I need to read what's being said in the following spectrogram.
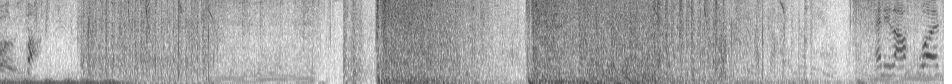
Are fucked. Any last words?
